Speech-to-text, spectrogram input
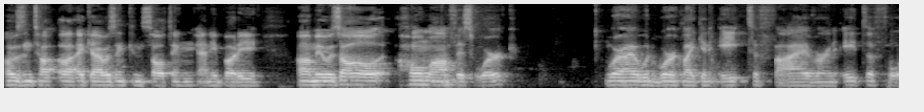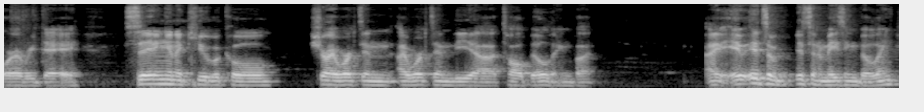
I wasn't like I wasn't consulting anybody. Um, it was all home office work where I would work like an eight to five or an eight to four every day, sitting in a cubicle. Sure, I worked in I worked in the uh, tall building, but I, it, it's a it's an amazing building.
